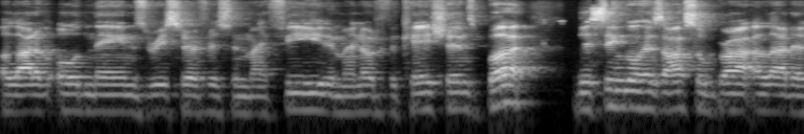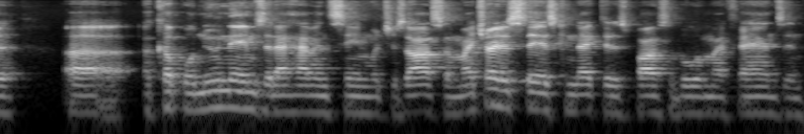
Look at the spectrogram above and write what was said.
a lot of old names resurface in my feed and my notifications. But this single has also brought a lot of uh, a couple new names that I haven't seen, which is awesome. I try to stay as connected as possible with my fans, and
